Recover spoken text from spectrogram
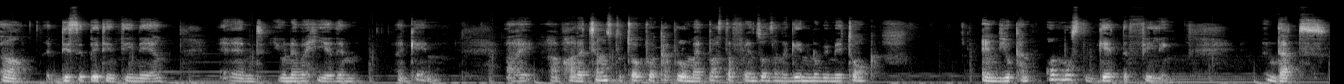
uh, dissipate in thin air and you never hear them again. I have had a chance to talk to a couple of my pastor friends once and again, you know, we may talk, and you can almost get the feeling that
